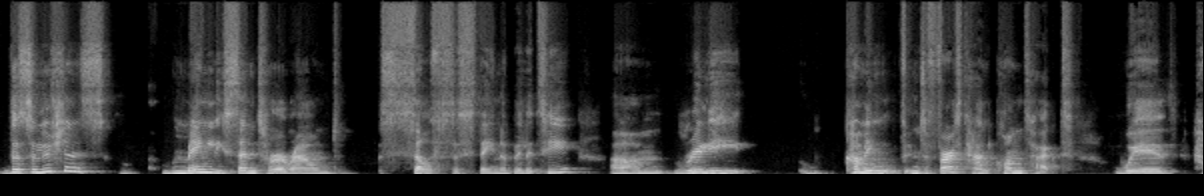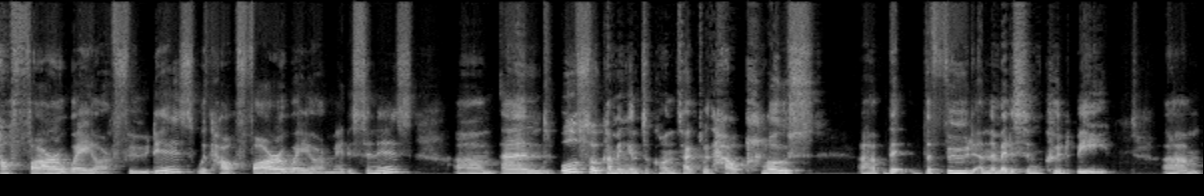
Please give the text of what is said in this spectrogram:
the solutions mainly center around self sustainability, um, really coming into first-hand contact with how far away our food is, with how far away our medicine is, um, and also coming into contact with how close uh, the, the food and the medicine could be. Um,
